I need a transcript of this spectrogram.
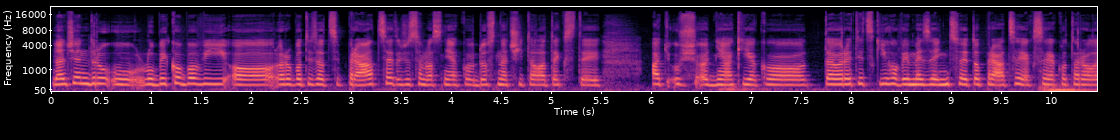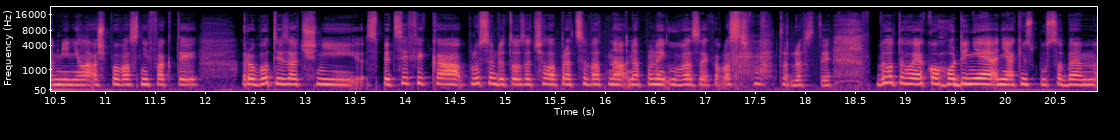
na genderu u Lubikobový o robotizaci práce, takže jsem vlastně jako dost načítala texty ať už od nějaký jako teoretického vymezení, co je to práce, jak se jako ta role měnila, až po vlastně fakty robotizační specifika, plus jsem do toho začala pracovat na, na plný úvazek a vlastně to dost je. Bylo toho jako hodně a nějakým způsobem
